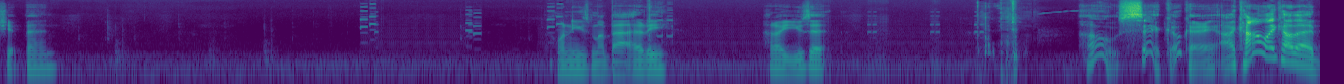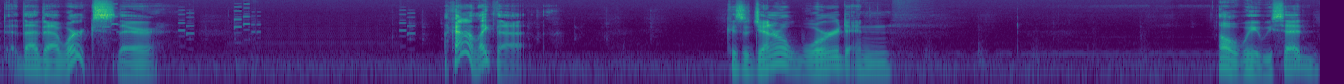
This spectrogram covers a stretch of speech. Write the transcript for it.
shit, man. I want to use my battery. How do I use it? Oh, sick. Okay. I kind of like how that that uh, works there. I kind of like that. Because the general ward and... Oh, wait. We said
